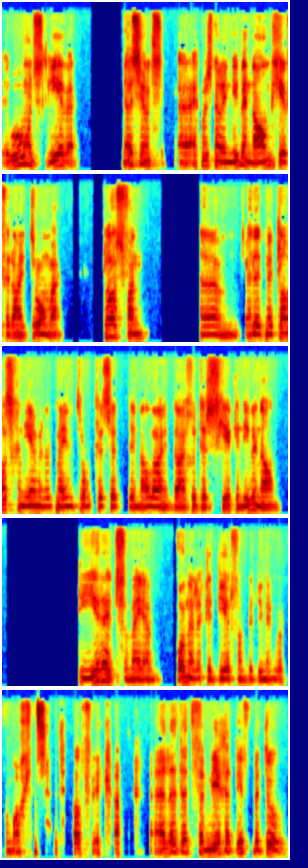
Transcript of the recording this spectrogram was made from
hoe ons lewe. Nou sê ons uh, ek moet nou 'n nuwe naam gee vir daai trauma plaas van ehm um, hulle het my plaas geneem en het my in tronk gesit en al daai daai goeie skeek 'n nuwe naam. Die Here het vir my 'n wonderlike deur van bediening ook gemaak in Suid-Afrika. Hulle het dit vir negatief bedoel,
